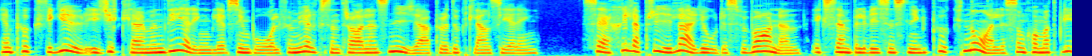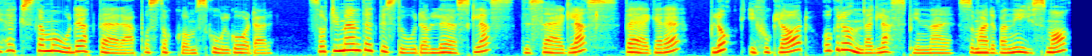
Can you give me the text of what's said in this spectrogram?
En puckfigur i gycklarmundering blev symbol för Mjölkcentralens nya produktlansering. Särskilda prylar gjordes för barnen, exempelvis en snygg pucknål som kom att bli högsta mode att bära på Stockholms skolgårdar. Sortimentet bestod av lösglass, dessertglass, bägare, block i choklad och runda glasspinnar som hade vaniljsmak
